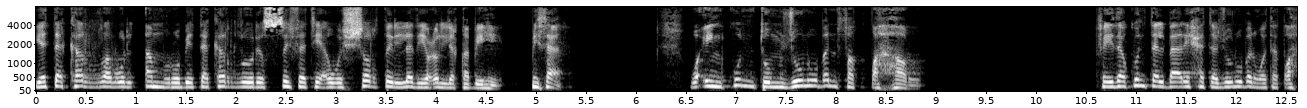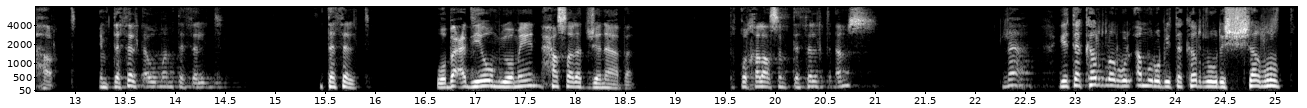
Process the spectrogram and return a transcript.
يتكرر الأمر بتكرر الصفة أو الشرط الذي علق به. مثال وإن كنتم جنبا فاطهروا. فإذا كنت البارحة جنوبا وتطهرت امتثلت أو ما امتثلت؟ امتثلت. وبعد يوم يومين حصلت جنابة. تقول خلاص امتثلت أمس؟ لا. يتكرر الأمر بتكرر الشرط.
